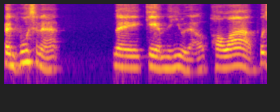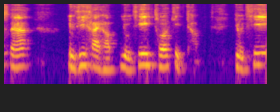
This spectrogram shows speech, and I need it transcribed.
เป็นผู้ชนะในเกมนี้อยู่แล้ว เพราะว่าผู้ชนะอยู่ที่ใครครับ อยู่ที่ธุรกิจครับ อยู่ที่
